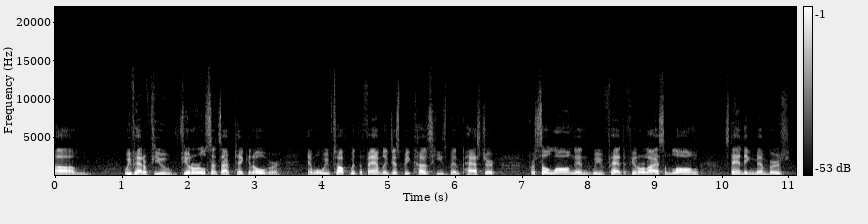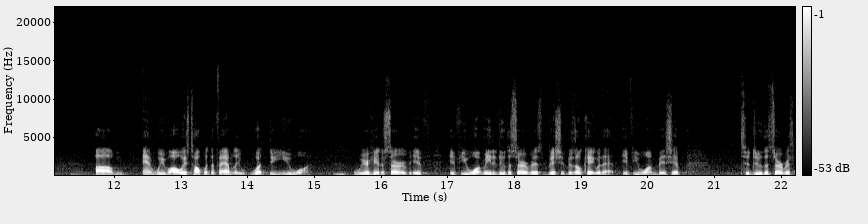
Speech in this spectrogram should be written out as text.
um, we've had a few funerals since I've taken over, and when we've talked with the family, just because he's been pastor for so long, and we've had to funeralize some long-standing members, um, and we've always talked with the family. What do you want? We're here to serve. If if you want me to do the service, Bishop is okay with that. If you want Bishop to do the service,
